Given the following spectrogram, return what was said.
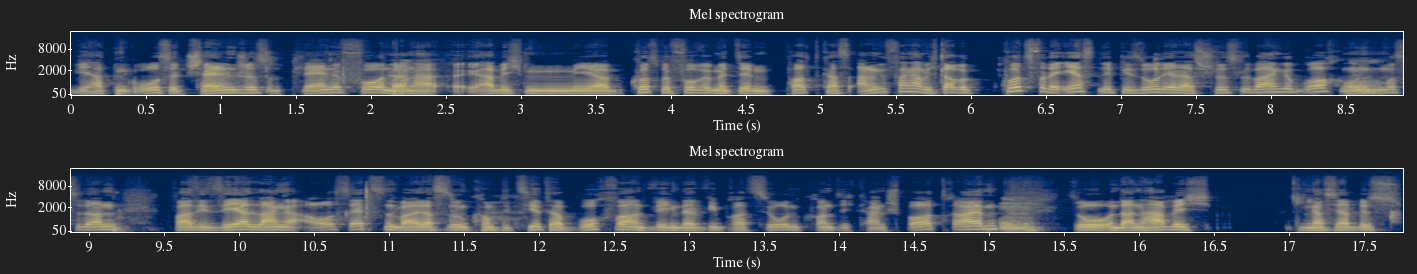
wir hatten große Challenges und Pläne vor und ja. dann habe hab ich mir kurz bevor wir mit dem Podcast angefangen haben, ich glaube kurz vor der ersten Episode ja das Schlüsselbein gebrochen mhm. und musste dann quasi sehr lange aussetzen, weil das so ein komplizierter Bruch war und wegen der Vibration konnte ich keinen Sport treiben. Mhm. So und dann habe ich ging das ja bis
